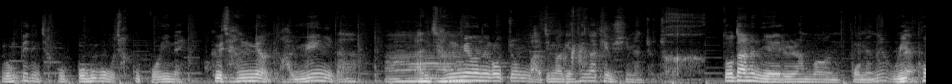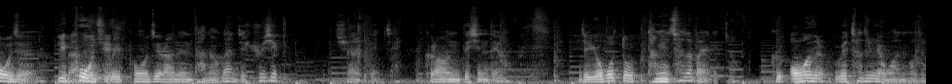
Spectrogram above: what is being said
롱패딩 자꾸 보고 보고 자꾸 보이네. 그 장면 아 유행이다. 아. 란 장면으로 좀 마지막에 생각해 주시면 좋죠. 또 다른 예를 한번 보면은 repose. 네. repose. repose라는 단어가 이제 휴식 취할 때 이제 그런 뜻인데요. 이제 요것도 당연히 찾아봐야겠죠. 그 어원을 왜 찾으려고 하는 거죠?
